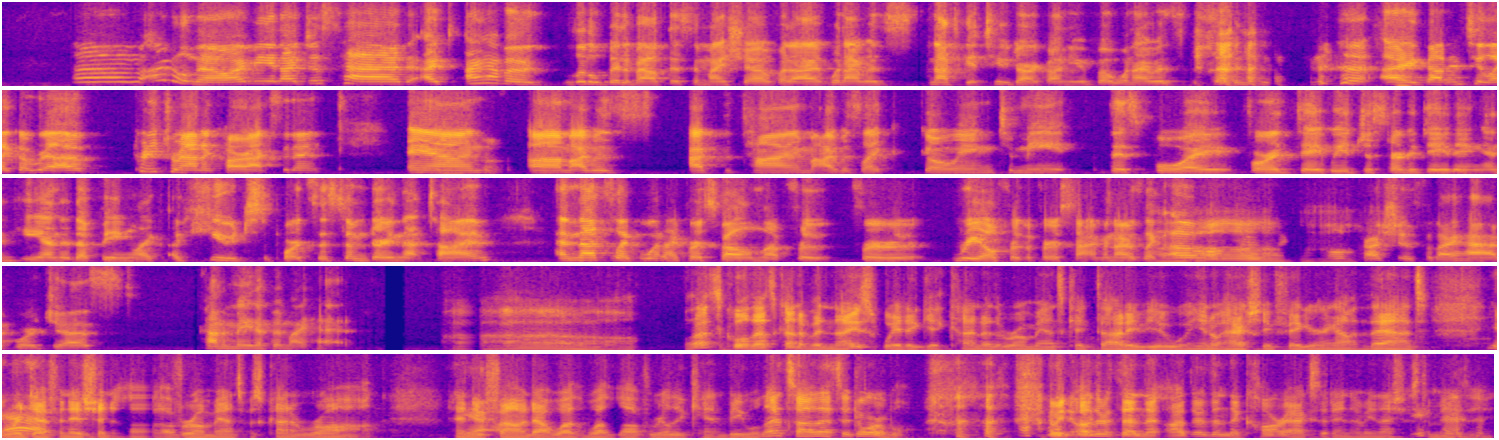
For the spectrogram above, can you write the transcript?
I don't know. I mean, I just had I, I have a little bit about this in my show, but I when I was not to get too dark on you, but when I was 17, I got into like a, a pretty traumatic car accident, and um, I was at the time I was like going to meet this boy for a date. We had just started dating, and he ended up being like a huge support system during that time. And that's like when I first fell in love for for real for the first time. And I was like, oh, all oh, crushes that I had were just kind of made up in my head. Oh. Well, that's cool. That's kind of a nice way to get kind of the romance kicked out of you. You know, actually figuring out that your definition of romance was kind of wrong, and Yeah. you found out what, what love really can be. Well, that's how that's adorable. I mean, other than the other than the car accident, I mean, that's just amazing.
